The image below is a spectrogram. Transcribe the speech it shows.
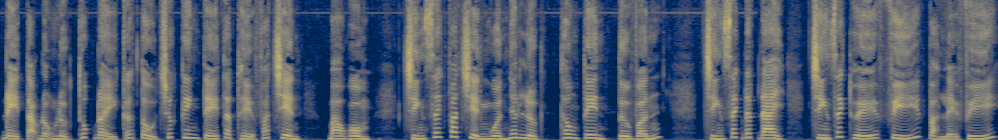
để tạo động lực thúc đẩy các tổ chức kinh tế tập thể phát triển, bao gồm chính sách phát triển nguồn nhân lực, thông tin, tư vấn, chính sách đất đai, chính sách thuế, phí và lệ phí,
